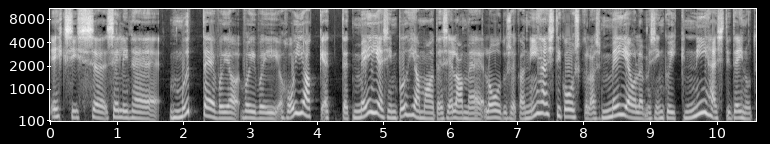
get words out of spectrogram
ehk siis äh, selline mõte või, või, või hoiak, et, et meie siin Põhjamaades elame loodusega nii hästi kooskõlas, meie oleme siin kõik nii hästi teinud.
